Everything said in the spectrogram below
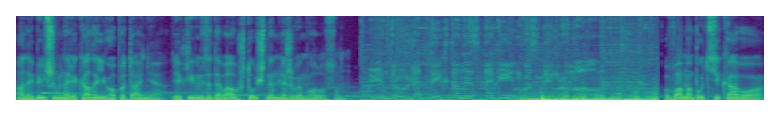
а найбільше мене лякали його питання, які він задавав штучним неживим голосом. Він друг для тих, хто не з таким густим руном. Вам, мабуть, цікаво,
